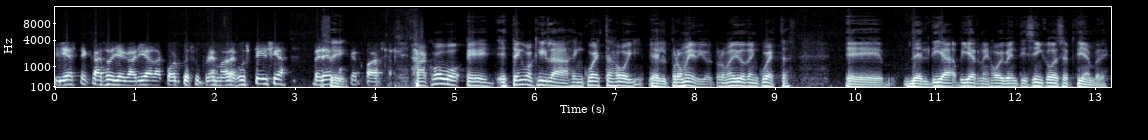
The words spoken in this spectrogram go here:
y este caso llegaría a la Corte Suprema de Justicia Veremos qué pasa. Jacobo, eh, tengo aquí las encuestas hoy, el promedio, el promedio de encuestas eh, del día viernes, hoy 25 de septiembre.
